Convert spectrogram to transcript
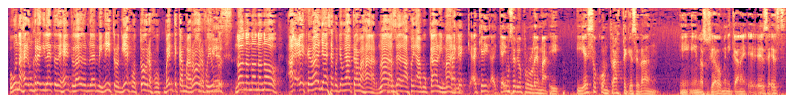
una, un reguilete de gente, del ministro, 10 fotógrafos, 20 camarógrafos, no, y un, no, no, no, no, no, es que vaya esa cuestión es a trabajar, no es a, a, a buscar imágenes. Aquí hay, aquí hay un serio problema y, y esos contrastes que se dan en, en la sociedad dominicana es, es,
